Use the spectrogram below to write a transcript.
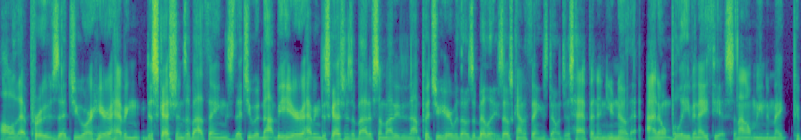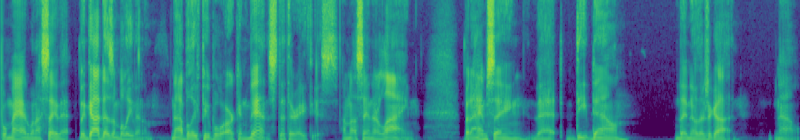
All of that proves that you are here having discussions about things that you would not be here having discussions about if somebody did not put you here with those abilities. Those kind of things don't just happen, and you know that. I don't believe in atheists, and I don't mean to make people mad when I say that, but God doesn't believe in them. Now, I believe people are convinced that they're atheists. I'm not saying they're lying, but I am saying that deep down, they know there's a God. Now,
